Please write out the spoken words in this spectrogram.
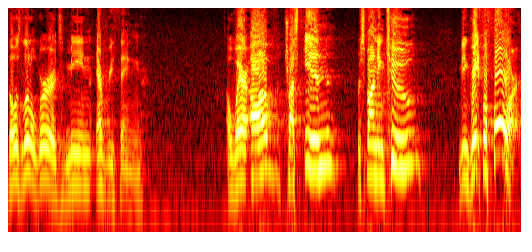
Those little words mean everything. Aware of, trust in, responding to, being grateful for.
